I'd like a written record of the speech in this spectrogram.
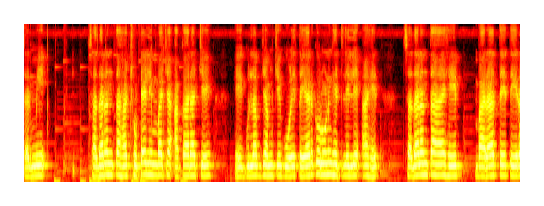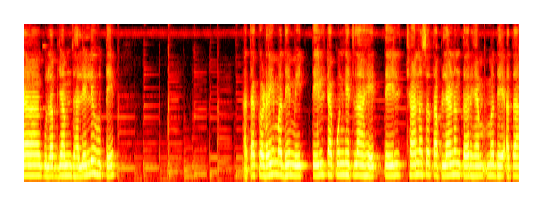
तर मी साधारणत छोट्या लिंबाच्या आकाराचे हे गुलाबजामचे गोळे तयार करून घेतलेले आहेत. साधारणत हे बारा ते तेरा गुलाबजाम झालेले होते. आता कढईमध्ये मी तेल टाकून घेतलं आहे. तेल छान असं तापल्यानंतर ह्यामध्ये आता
